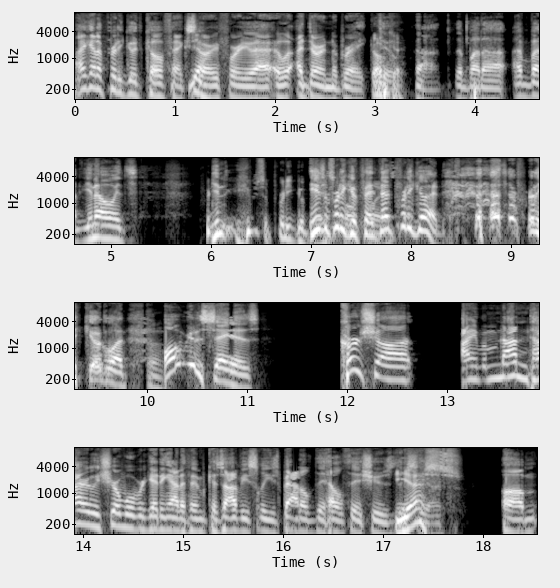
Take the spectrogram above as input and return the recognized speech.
I got a pretty good Koufax Yeah. story for you uh, uh, during the break too. Okay. Uh, but uh, but you know, it's pretty, he was a pretty good. he's a pretty good fit. That's pretty good. That's a pretty good one. Uh. All I'm going to say is Kershaw. I'm not entirely sure what we're getting out of him because obviously he's battled the health issues. This Yes, year. Um,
